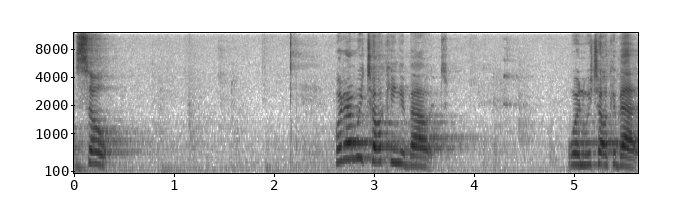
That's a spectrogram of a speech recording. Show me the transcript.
So, what are we talking about when we talk about,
